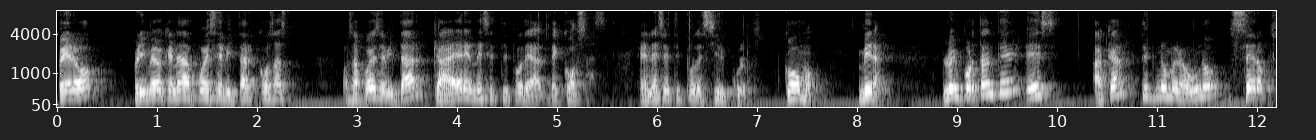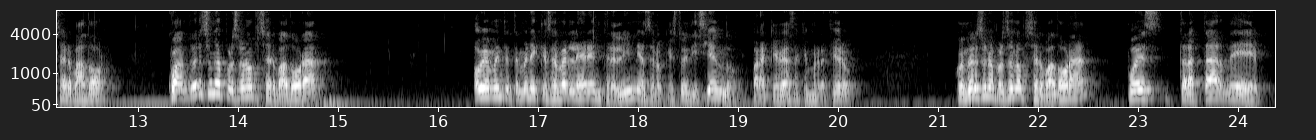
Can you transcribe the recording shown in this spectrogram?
Pero, primero que nada, puedes evitar cosas, o sea, puedes evitar caer en ese tipo de, cosas, en ese tipo de círculos. ¿Cómo? Mira, lo importante es, acá, tip número uno, ser observador. Cuando eres una persona observadora, obviamente también hay que saber leer entre líneas de lo que estoy diciendo, para que veas a qué me refiero. Cuando eres una persona observadora, puedes tratar de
